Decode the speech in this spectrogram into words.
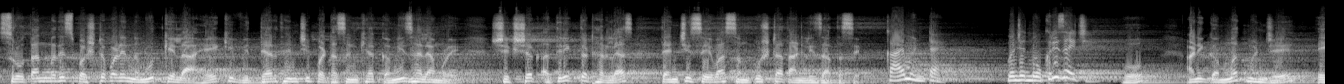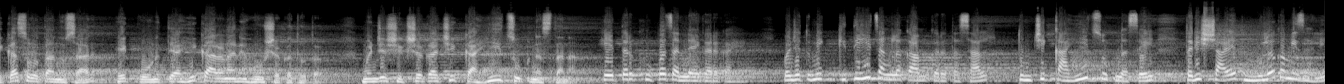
स्रोतांमध्ये स्पष्टपणे नमूद केलं आहे की विद्यार्थ्यांची पटसंख्या कमी झाल्यामुळे शिक्षक अतिरिक्त ठरल्यास त्यांची सेवा संपुष्टात आणली जात असे. काय म्हणताय? म्हणजे नोकरी जायची? हो. आणि गंमत म्हणजे एका स्रोतानुसार हे कोणत्याही कारणाने होऊ शकत होतं. म्हणजे शिक्षकाची काहीही चूक नसताना. हे तर खूपच अन्यायकारक आहे. म्हणजे तुम्ही कितीही चांगलं काम करत असाल तुमची काहीही चूक नसेल तरी शाळेत मुलं कमी झाली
